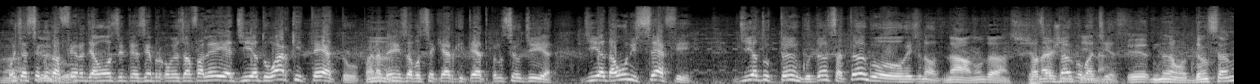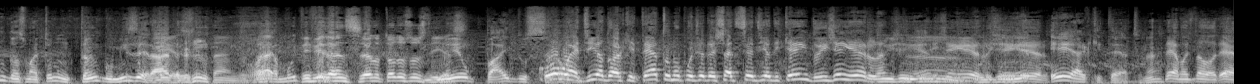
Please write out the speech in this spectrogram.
Ah, Hoje é segunda-feira, dia 11 de dezembro, como eu já falei, é dia do arquiteto. Parabéns a você que é arquiteto pelo seu dia. Dia da Unicef. Dia do tango. Dança tango, Reginaldo? Não, não danço. Só na Dança tango, Argentina. Matias? É, não, dançar eu não danço, mas tô num tango miserável. Isso, tango. Olha, muito Vive tempo. dançando todos os dias. Meu pai do céu. Como é dia do arquiteto, não podia deixar de ser dia de quem? Do engenheiro, né? Do engenheiro, Engenheiro, do engenheiro. e arquiteto, né? É, mas não, é,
